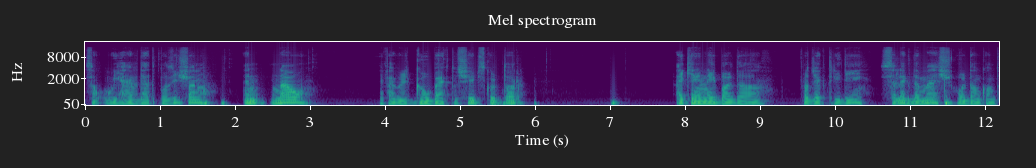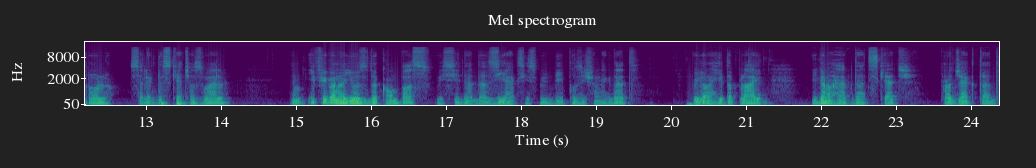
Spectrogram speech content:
So we have that position. And now, if I will go back to Shape Sculptor, I can enable the Project 3D, select the mesh, hold down Control, select the sketch as well. And if you're gonna use the compass, we see that the z-axis will be positioned like that. We're gonna hit apply you're gonna have that sketch projected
